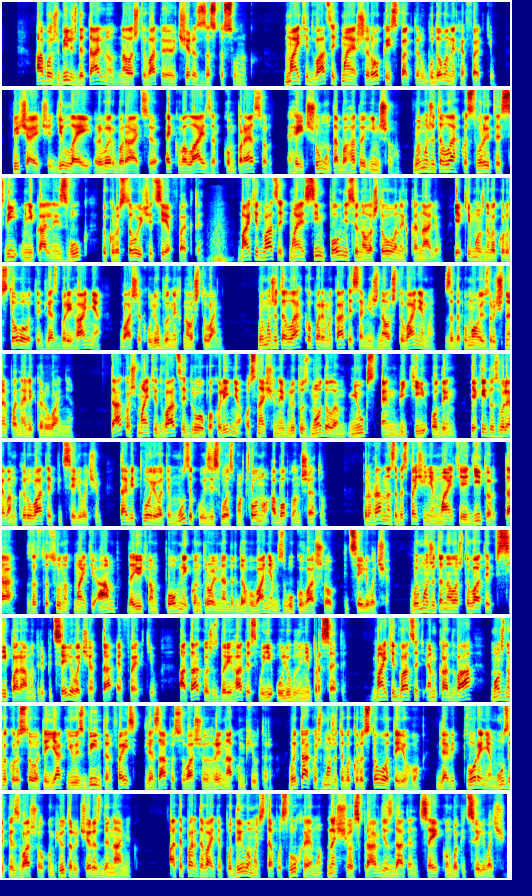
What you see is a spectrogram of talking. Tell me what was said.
або ж більш детально налаштувати його через застосунок. Mighty 20 має широкий спектр вбудованих ефектів включаючи ділей, реверберацію, еквалайзер, компресор, гейт шуму та багато іншого. Ви можете легко створити свій унікальний звук, використовуючи ці ефекти. Mighty 20 має 7 повністю налаштованих каналів, які можна використовувати для зберігання ваших улюблених налаштувань. Ви можете легко перемикатися між налаштуваннями за допомогою зручної панелі керування. Також Mighty 22 покоління оснащений Bluetooth модулем Nux NBT1, який дозволяє вам керувати підсилювачем та відтворювати музику зі свого смартфону або планшету. Програмне забезпечення Mighty Editor та застосунок Mighty Amp дають вам повний контроль над редагуванням звуку вашого підсилювача. Ви можете налаштувати всі параметри підсилювача та ефектів, а також зберігати свої улюблені пресети. Mighty 20 MK2 можна використовувати як USB-інтерфейс для запису вашої гри на комп'ютер. Ви також можете використовувати його для відтворення музики з вашого комп'ютеру через динамік. А тепер давайте подивимось та послухаємо, на що справді здатен цей комбопідсилювач.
